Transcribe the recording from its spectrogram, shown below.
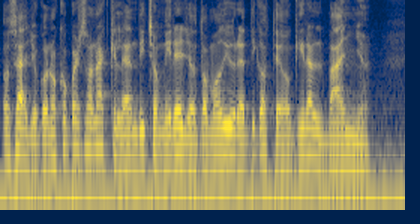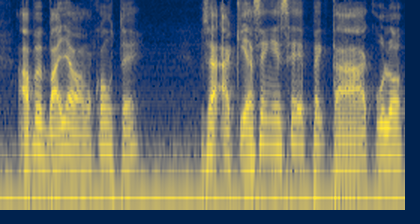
o sea, yo conozco personas que le han dicho, mire, yo tomo diuréticos, tengo que ir al baño. Ah, pues vaya, vamos con usted. O sea, aquí hacen ese espectáculo,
